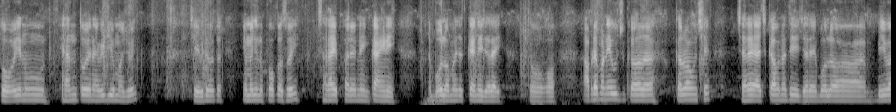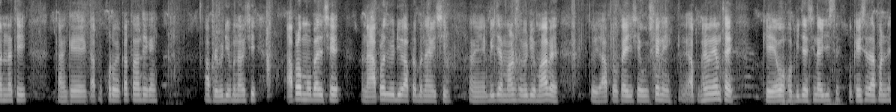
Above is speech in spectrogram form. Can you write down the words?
તો એનું ધ્યાન તો એના વિડીયોમાં જ હોય. જે વીડિયો એમાં જ એનું ફોકસ હોય, જરાય ફરે નહીં, કાંઈ નહીં બોલવામાં જ કાંઈ નહીં જરાય. તો આપણે પણ એવું જ કર- કરવાનું છે, જરાય અચકાવ નથી, જરાય બોલ બીવન નથી, કારણ કે આપણે ખોટું કરતા નથી કંઈ. આપણે વીડિયો બનાવીએ છીએ, આપણો મોબાઈલ છે, અને આપણો જ વીડિયો આપણે બનાવીએ છીએ. અને બીજા માણસો વિડીયોમાં આવે, તો એ આપણો કંઈ છે એવું છે નહીં. આપણે એમ થાય કે ઓહો બીજા સીન આવી જશે? તો કહીશે આપણને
